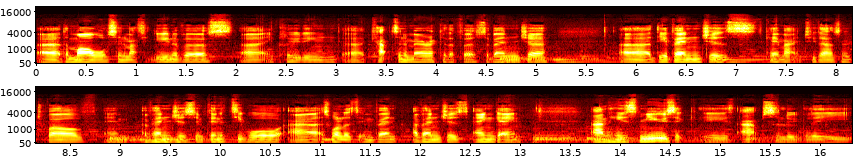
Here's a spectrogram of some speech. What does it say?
the Marvel Cinematic Universe, uh, including uh, Captain America: The First Avenger, uh, The Avengers came out in 2012, in Avengers: Infinity War, uh, as well as Inven- Avengers: Endgame, and his music is absolutely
